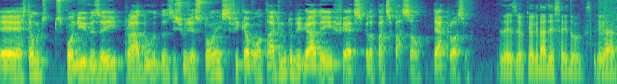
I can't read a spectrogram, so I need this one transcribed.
é, estamos disponíveis aí para dúvidas e sugestões. Fique à vontade. Muito obrigado aí, Félix, pela participação. Até a próxima. Beleza, eu que agradeço aí, Douglas. Obrigado.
